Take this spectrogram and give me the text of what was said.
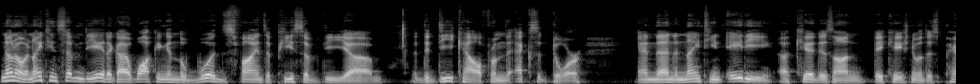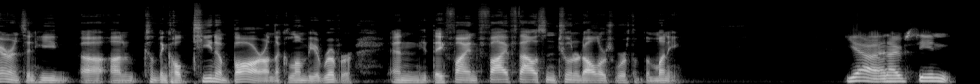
No, no. In 1978, a guy walking in the woods finds a piece of the um, the decal from the exit door, and then in 1980, a kid is on vacation with his parents, and he uh, on something called Tena Bar on the Columbia River, and they find five thousand two hundred dollars worth of the money. Yeah, and I've seen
